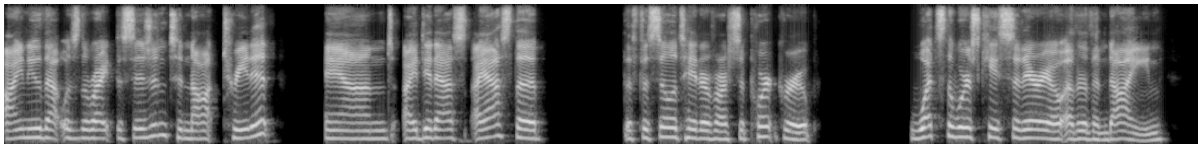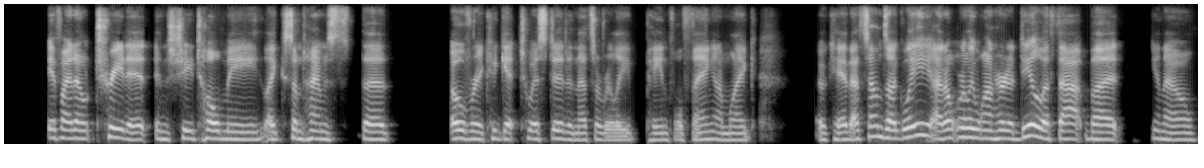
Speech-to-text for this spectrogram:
I knew that was the right decision to not treat it. And I did ask, I asked the the facilitator of our support group, what's the worst case scenario other than dying if I don't treat it? And she told me like sometimes the ovary could get twisted and that's a really painful thing. And I'm like, okay, that sounds ugly. I don't really want her to deal with that, but you know,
